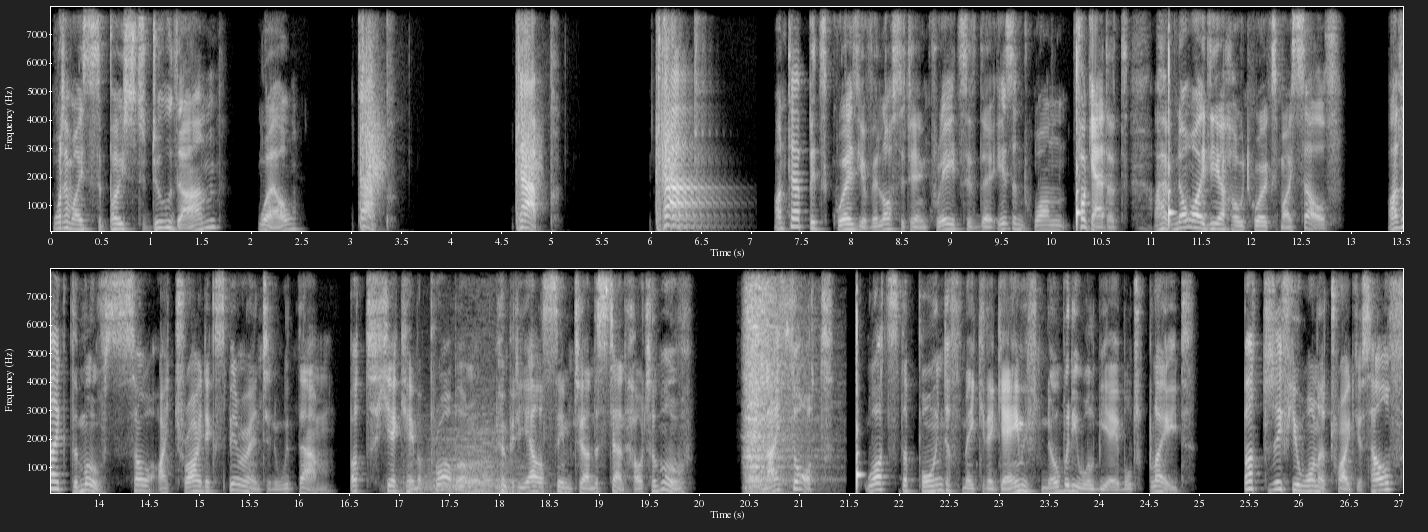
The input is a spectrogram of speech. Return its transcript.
what am I supposed to do then? Well, tap. Tap. Tap! On tap it squares your velocity and creates if there isn't one... Forget it! I have no idea how it works myself. I liked the moves, so I tried experimenting with them. But here came a problem. Nobody else seemed to understand how to move. And I thought, what's the point of making a game if nobody will be able to play it? But if you wanna try it yourself,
